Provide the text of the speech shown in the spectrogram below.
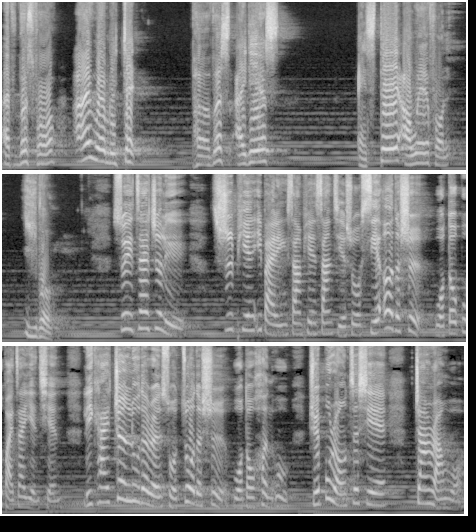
at verse 4, I will reject perverse ideas and stay away from evil. 所以在这里， 诗篇一百零三篇三节说：“邪恶的事我都不摆在眼前，离开正路的人所做的事我都恨恶，绝不容这些沾染我。”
